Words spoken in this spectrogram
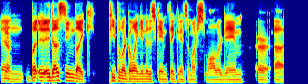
And yeah. but it, it, does seem like people are going into this game thinking it's a much smaller game, or uh,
